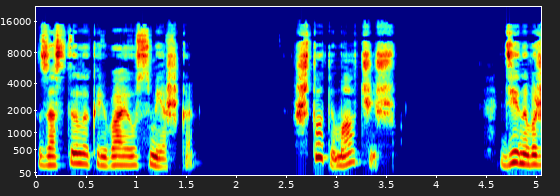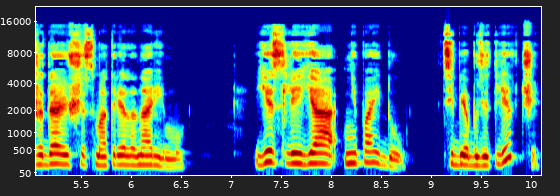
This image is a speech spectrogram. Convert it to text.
застыла кривая усмешка. «Что ты молчишь?» Дина выжидающе смотрела на Римму. «Если я не пойду, тебе будет легче?»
